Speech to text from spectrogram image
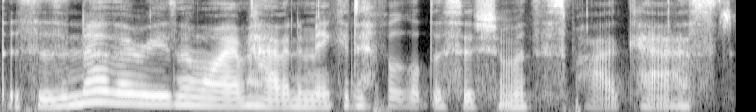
This is another reason why I'm having to make a difficult decision with this podcast.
